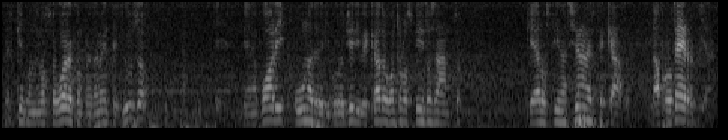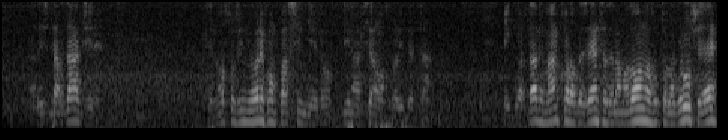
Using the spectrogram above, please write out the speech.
Perché quando il nostro cuore è completamente chiuso viene fuori una delle tipologie di peccato contro lo Spirito Santo, che è l'ostinazione nel peccato, la protervia, la testardaggine. Il nostro Signore fa un passo indietro dinanzi alla nostra libertà. E guardate, manco la presenza della Madonna sotto la croce eh,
